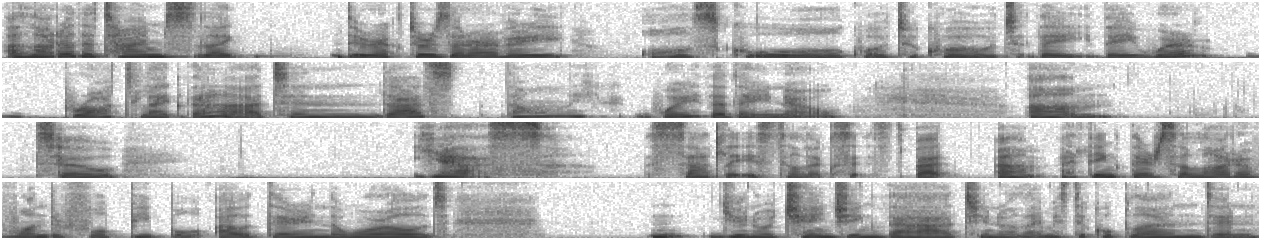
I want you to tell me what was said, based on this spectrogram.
a lot of the times like directors that are very old school quote to quote they they were brought like that and that's the only way that they know. Um so yes sadly it still exists. But um, i think there's a lot of wonderful people out there in the world you know changing that you know like Misty Copeland and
